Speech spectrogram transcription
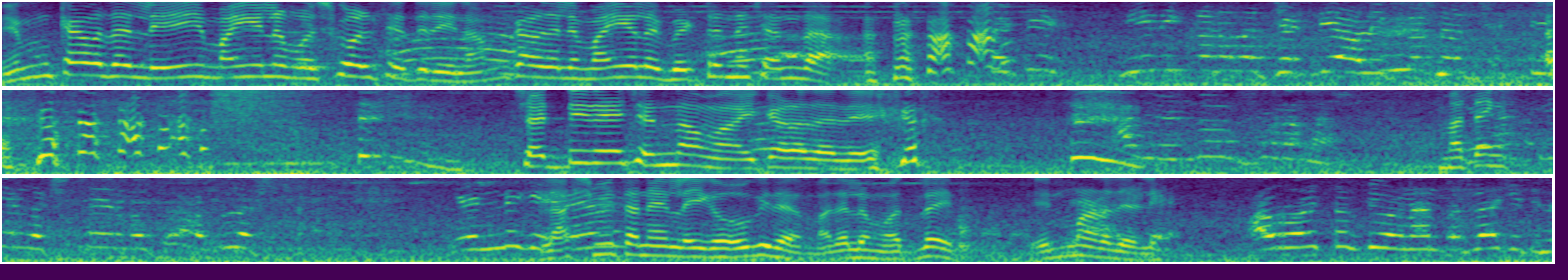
ನಿಮ್ಮ ಕಾಲದಲ್ಲಿ ಮೈಯೆಲ್ಲ ಮುಸ್ಕೊಳ್ತಿದ್ರಿ ನಮ್ಮ ಕಾಲದಲ್ಲಿ ಮೈಯೆಲ್ಲ ಬಿಟ್ಟರೆ ಚಂದ. ಚಡ್ಡಿ ನೀನ್ ಇಕ್ಕಣಲ್ಲ ಚಡ್ಡಿ ಅವಳು ಇಕ್ಕಂದ್ರೆ ಚಡ್ಡಿ. ಚಡ್ಡಿನೇ ಚಂದಮ್ಮ ಈ ಕಾಲದಲ್ಲಿ. ಅದು ಹೆಣ್ಣು ಅನ್ಸ್ಕೊಳಲ್ಲ ಮತ್ತೆ ಲಕ್ಷ್ಮಿ ಲಕ್ಷಣ ಇರ್ಬೇಕು ಅದು ಲಕ್ಷಣ ಹೆಣ್ಣಿಗೆ ಲಕ್ಷ್ಮಿ ತಾನೇ ಎಲ್ಲ ಈಗ ಹೋಗಿದೆ ಮೊದಲು ಮೊದಲೇ ಇತ್ತು. ಏನು ಮಾಡೋದು ಹೇಳಿ? ಅವ್ರು ಹೋಯ್ತಂತ ಇವಾಗ ನಾನು ಬದಲಾಗಿದ್ದೀನ?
